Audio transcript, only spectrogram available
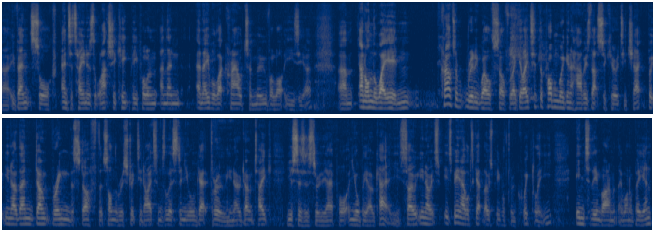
uh, events or entertainers that will actually keep people and, and then enable that crowd to move a lot easier. Um, and on the way in, crowds are really well self-regulated. The problem we're going to have is that security check, but you know, then don't bring the stuff that's on the restricted items list and you will get through. You know, don't take your scissors through the airport and you'll be okay. So, you know, it's, it's being able to get those people through quickly into the environment they want to be in.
